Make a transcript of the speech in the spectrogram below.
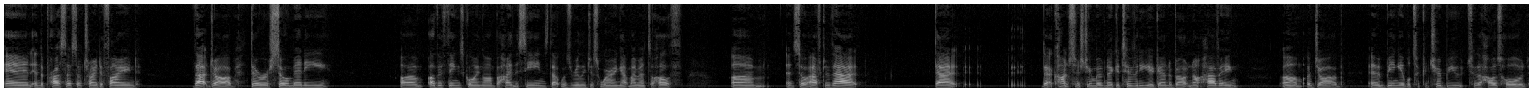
And in the process of trying to find that job, there were so many um, other things going on behind the scenes that was really just wearing at my mental health. Um, and so after that, that that constant stream of negativity again about not having um, a job and being able to contribute to the household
